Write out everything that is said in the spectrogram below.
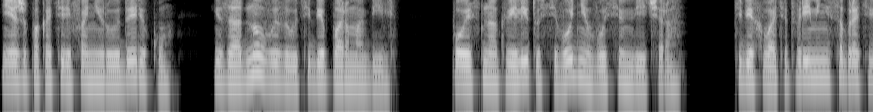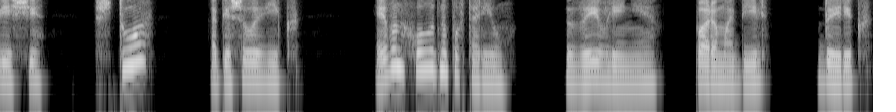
Я же пока телефонирую Дереку и заодно вызову тебе паромобиль. Поезд на Аквилиту сегодня в восемь вечера. Тебе хватит времени собрать вещи. Что? опешила Вик. Эван холодно повторил. Заявление. Паромобиль. Дерек.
